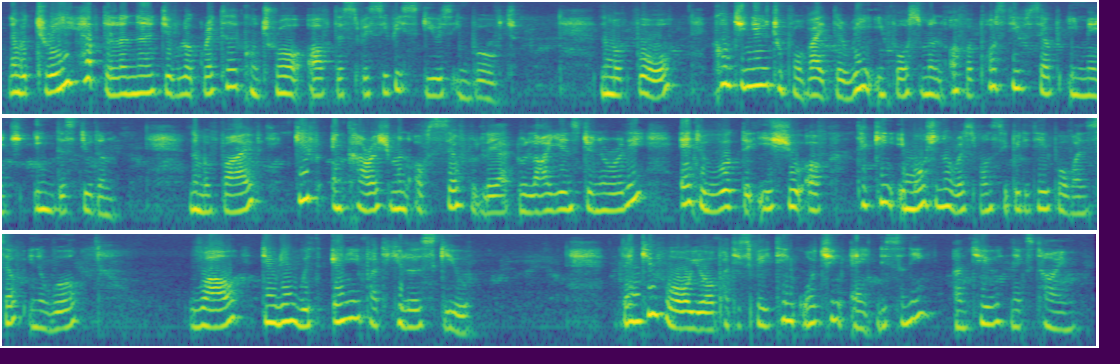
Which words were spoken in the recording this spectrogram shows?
Number three, help the learner develop greater control of the specific skills involved. Number four, continue to provide the reinforcement of a positive self-image in the student. Number five, give encouragement of self-reliance generally and to work the issue of taking emotional responsibility for oneself in the world while dealing with any particular skill. Thank you for your participating, watching and listening. Until next time.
